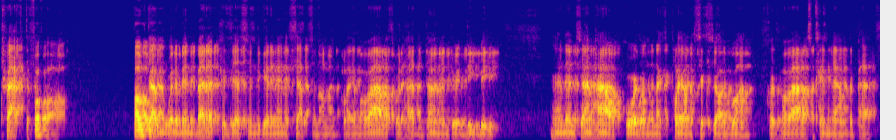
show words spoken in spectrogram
track the football, both of them would have been better position to get an interception on that play. Morales would have had to turn into a DB. And then Sam Howell scored on the next play on a six-yard run because Morales came down with the pass.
